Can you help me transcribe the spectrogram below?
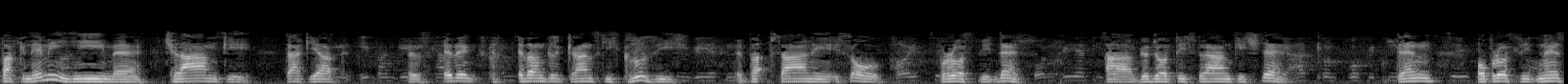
pak nemíníme články, tak jak v evan- v evangelikánských kruzích psány jsou proství dnes. A kdo ty stránky čte, ten o proství dnes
